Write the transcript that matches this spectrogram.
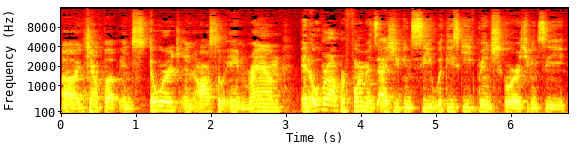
uh, jump up in storage and also in RAM. And overall performance, as you can see with these Geekbench scores, you can see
